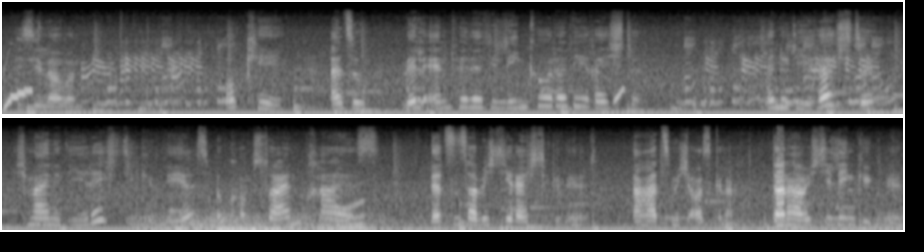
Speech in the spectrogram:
Wie sie labern. Okay, also wähl entweder die linke oder die rechte. Wenn du die rechte, ich meine die richtige wählst, bekommst du einen Preis. Letztens habe ich die rechte gewählt. Da hat es mich ausgelacht. Dann habe ich die linke gewählt.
